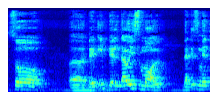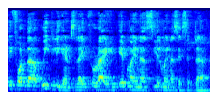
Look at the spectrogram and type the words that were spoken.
So, uh, if delta is small, that is mainly for the weak ligands like fluoride, F minus, Cl minus, etc.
